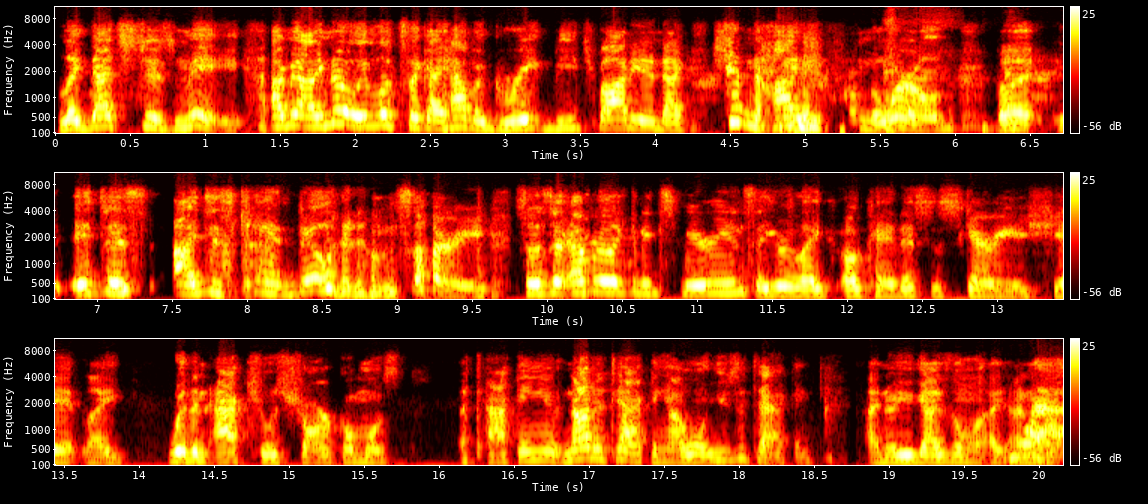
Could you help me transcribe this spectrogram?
Like that's just me. I mean, I know it looks like I have a great beach body and I shouldn't hide it from the world, but it just I just can't do it. I'm sorry. So is there ever like an experience that you're like, okay, this is scary as shit, like with an actual shark almost attacking you? Not attacking. I won't use attacking. I know you guys don't. I, I know Yeah.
